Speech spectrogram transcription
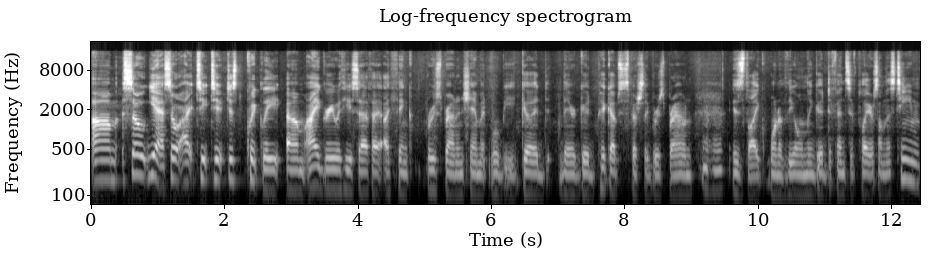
Um, so yeah, so I to, to just quickly, um, I agree with you, Seth. I, I think Bruce Brown and Shamet will be good. They're good pickups, especially Bruce Brown is like one of the only good defensive players on this team.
